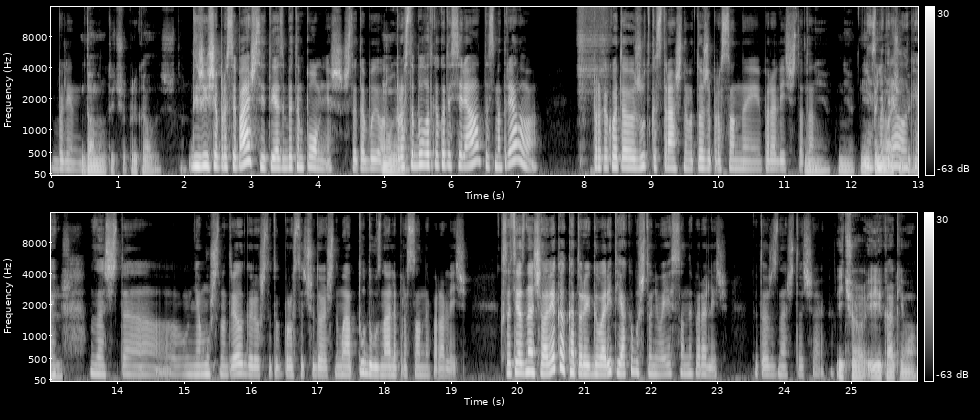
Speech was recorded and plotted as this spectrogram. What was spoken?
Блин. Да ну, ты что, прикалываешься? что? Ты же еще просыпаешься, и ты об этом помнишь, что это было. Ну да. Просто был вот какой-то сериал, ты смотрел его? Про какой-то жутко страшный, вот тоже про сонный паралич что-то. Нет, нет, не, Не понимаю, о смотрела? чем ты говоришь. Значит, э, у меня муж смотрел и говорил, что это просто чудовищно. Мы оттуда узнали про сонный паралич. Кстати, я знаю человека, который говорит якобы, что у него есть сонный паралич. Ты тоже знаешь этого человека? И чё, и как ему?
